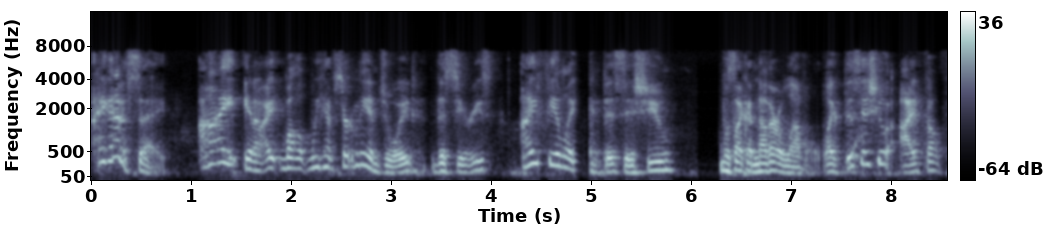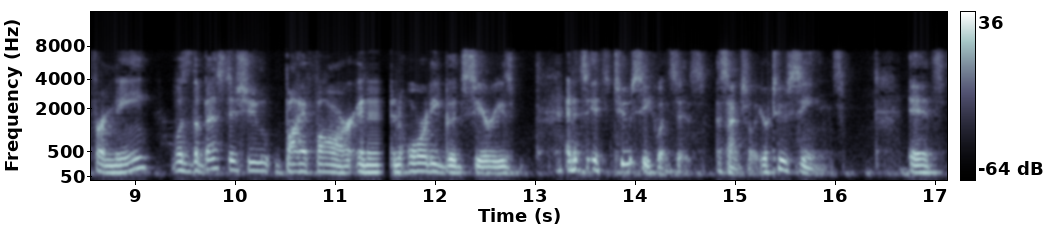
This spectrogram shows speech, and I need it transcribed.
I gotta say, I you know, I while we have certainly enjoyed this series, I feel like this issue was like another level. Like this issue, I felt for me was the best issue by far in an already good series, and it's it's two sequences essentially, or two scenes. It's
